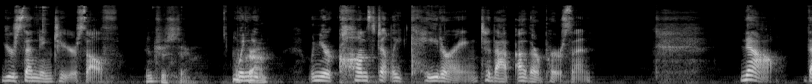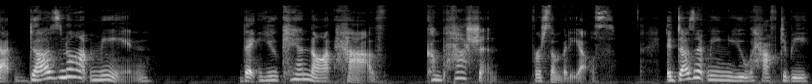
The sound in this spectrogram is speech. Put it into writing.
you're sending to yourself Interesting. when you when you're constantly catering to that other person. Now, that does not mean that you cannot have compassion for somebody else. It doesn't mean you have to be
